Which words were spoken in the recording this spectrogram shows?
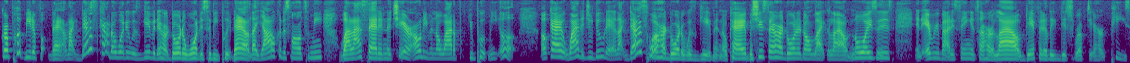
girl, put me the fuck down. Like, that's kind of what it was giving that her daughter wanted to be put down. Like, y'all could have sung to me while I sat in the chair. I don't even know why the fuck you put me up. Okay, why did you do that? Like that's what her daughter was given. Okay, but she said her daughter don't like loud noises, and everybody singing to her loud definitely disrupted her peace.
